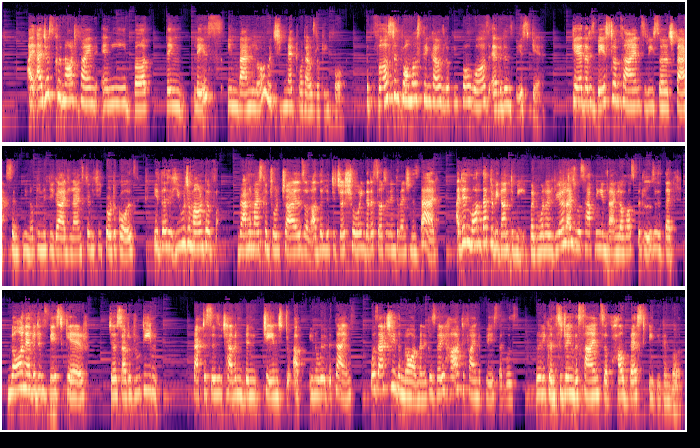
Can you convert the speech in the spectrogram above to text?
I, I just could not find any birth thing place in Bangalore which met what I was looking for. The first and foremost thing I was looking for was evidence-based care. Care that is based on science, research, facts, and you know, clinical guidelines, clinical protocols. If there's a huge amount of randomized controlled trials or other literature showing that a certain intervention is bad, I didn't want that to be done to me. But what I realized was happening in Bangalore hospitals is that non evidence based care, just out of routine practices which haven't been changed up you know with the times was actually the norm. And it was very hard to find a place that was really considering the science of how best people can birth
